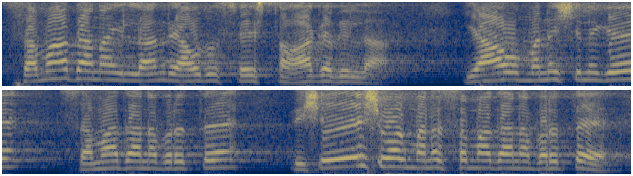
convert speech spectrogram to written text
ಸಮಾಧಾನ ಇಲ್ಲ ಅಂದರೆ ಯಾವುದು ಶ್ರೇಷ್ಠ? ಆಗೋದಿಲ್ಲ. ಯಾವ ಮನುಷ್ಯನಿಗೆ ಸಮಾಧಾನ ಬರುತ್ತೆ? ವಿಶೇಷವಾಗಿ ಮನಸ್ಸಮಾಧಾನ ಬರುತ್ತೆ.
